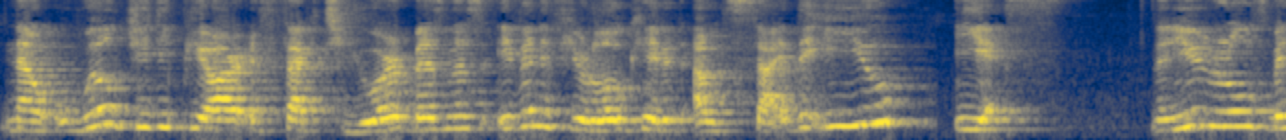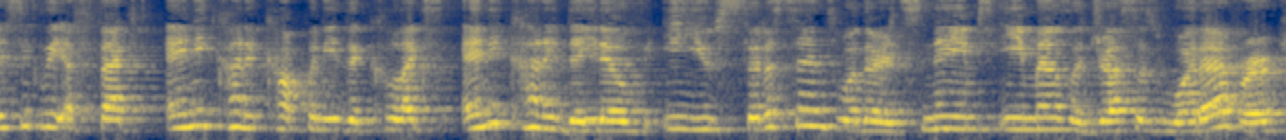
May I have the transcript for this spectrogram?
Now, will GDPR affect your business even if you're located outside the EU? Yes. The new rules basically affect any kind of company that collects any kind of data of EU citizens, whether it's names, emails, addresses, whatever,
